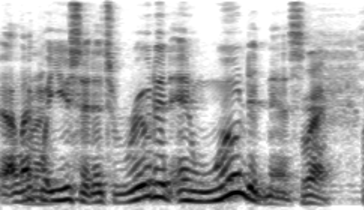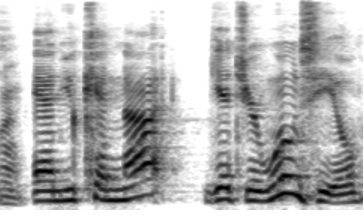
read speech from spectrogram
I like what you said, it's rooted in woundedness. right, right. And you cannot get your wounds healed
